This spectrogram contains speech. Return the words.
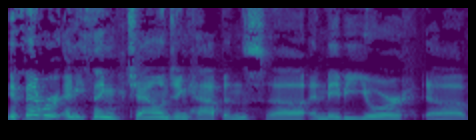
if ever anything challenging happens, uh, and maybe your uh,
